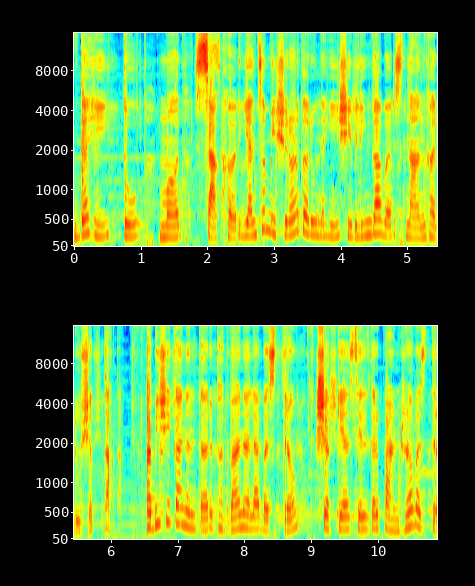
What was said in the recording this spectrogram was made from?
दही तूप मध साखर यांचं मिश्रण करूनही शिवलिंगावर स्नान घालू शकता. अभिषेकानंतर भगवानाला वस्त्र शक्य असेल तर पांढरं वस्त्र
